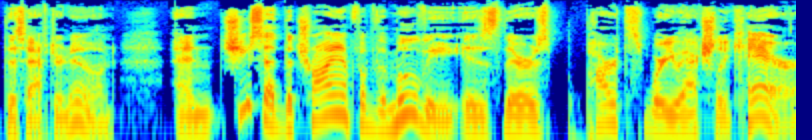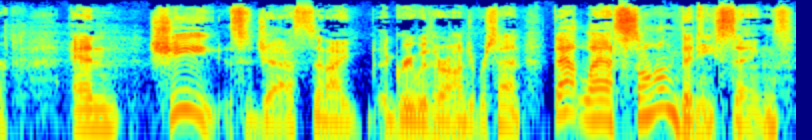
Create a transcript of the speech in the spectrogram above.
this afternoon, and she said the triumph of the movie is there's parts where you actually care, and she suggests, and I agree with her 100%, that last song that he sings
